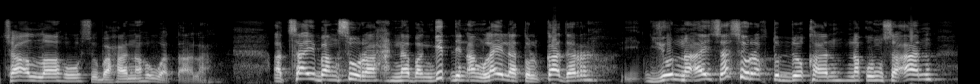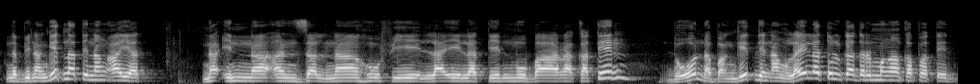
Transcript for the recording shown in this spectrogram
Insyaallahu subhanahu wa ta'ala. At sa ibang surah, nabanggit din ang Laylatul Qadr, yun na ay sa surah Tuddukan na kung saan na binanggit natin ang ayat na inna anzalnahu fi laylatin mubarakatin. Doon nabanggit din ang Laylatul Qadr mga kapatid.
